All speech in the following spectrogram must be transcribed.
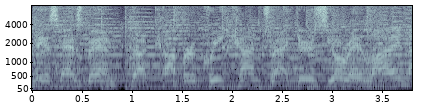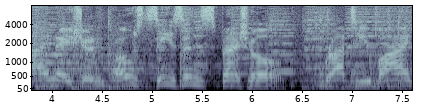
This has been the Copper Creek Contractors Your Illini Nation postseason special. Brought to you by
